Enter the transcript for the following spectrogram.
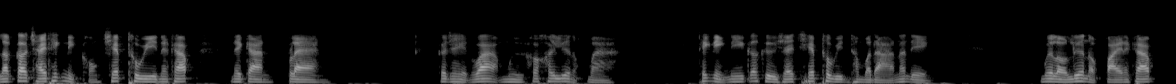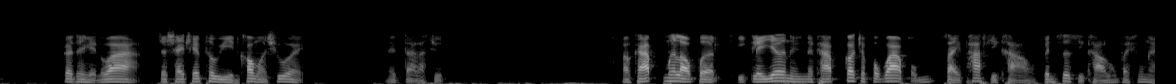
แล้วก็ใช้เทคนิคของเชฟทวีนะครับ ในการแปลง ก็จะเห็นว่ามือค่อยๆเลื่อนออกมา เทคนิคนี้ก็คือใช้เชฟทวินธรรมดานั่นเอง เมื่อเราเลื่อนออกไปนะครับ ก็จะเห็นว่าจะใช้เชฟทวีนเข้ามาช่วย ในแต่ละจุดเอาครับ เมื่อเราเปิดอีกเลเยอร์หนึ่งนะครับ ก็จะพบว่าผมใส่ภาพสีขาวเป็นเสื้อสีขาวลงไปข้างใน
